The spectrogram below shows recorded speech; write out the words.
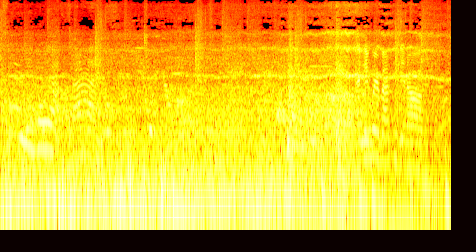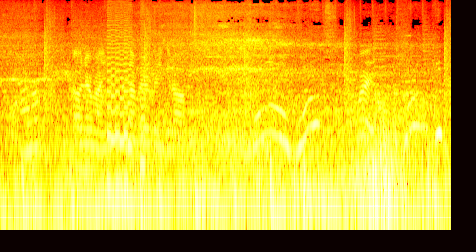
Said we go that fast. I think we're about to get off. Huh? Oh, never mind. I thought we were gonna get off. Whoa, what? What? Why do you keep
